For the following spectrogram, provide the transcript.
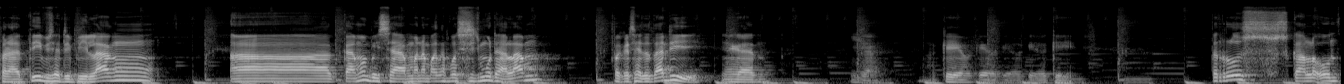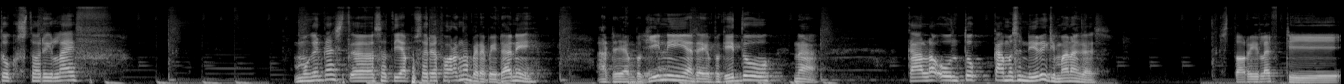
Berarti bisa dibilang eh kamu bisa menempatkan posisimu dalam bekerja itu tadi, ya kan? Iya. Oke, oke, oke, oke, oke. Terus kalau untuk story life mungkin kan eh, setiap story life orang kan beda-beda nih. Ada yang begini, ada yang begitu. Nah, kalau untuk kamu sendiri gimana, guys? Story life di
